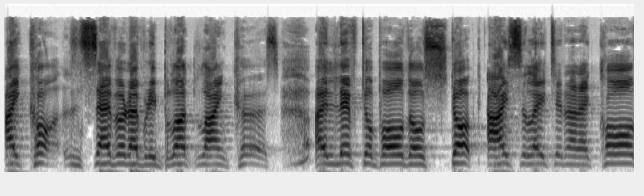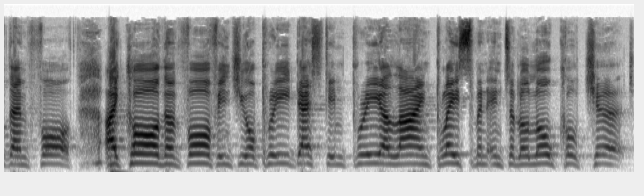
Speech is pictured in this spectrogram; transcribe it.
I cut and sever every bloodline curse. I lift up all those stuck, isolated, and I call them forth. I call them forth into your predestined, pre aligned placement into the local church.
